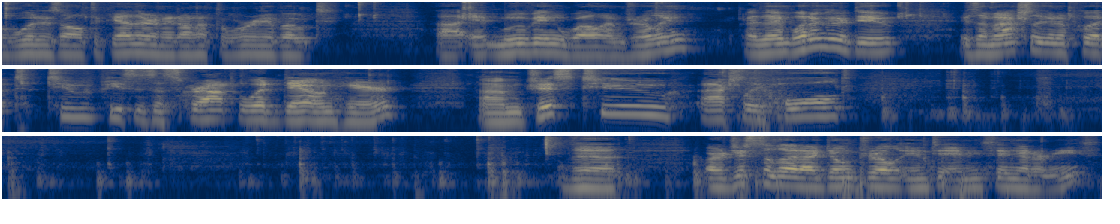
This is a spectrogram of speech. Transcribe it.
The wood is all together, and I don't have to worry about uh, it moving while I'm drilling. And then what I'm going to do is I'm actually going to put two pieces of scrap wood down here um, just to actually hold the, or just so that I don't drill into anything underneath.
